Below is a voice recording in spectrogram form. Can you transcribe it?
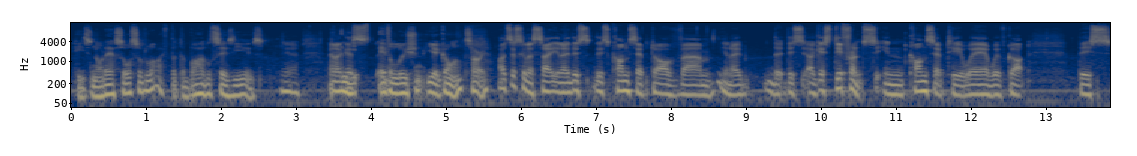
He's not our source of life, but the Bible says He is. Yeah, and I and guess evolution. Yeah, go on. Sorry, I was just going to say, you know, this this concept of um, you know the, this I guess difference in concept here, where we've got this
